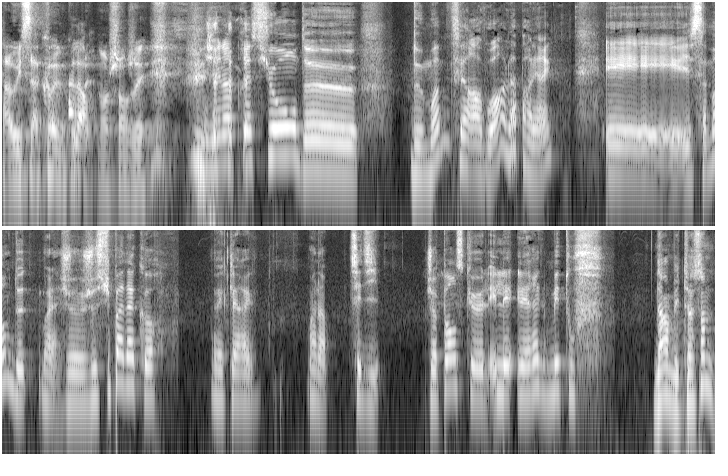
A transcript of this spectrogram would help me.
Ah oui, ça a quand même Alors. complètement changé. J'ai l'impression de de moi me faire avoir là par les règles et, et ça manque de voilà je je suis pas d'accord avec les règles voilà c'est dit je pense que les, les- les règles m'étouffent Non, mais de toute façon,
